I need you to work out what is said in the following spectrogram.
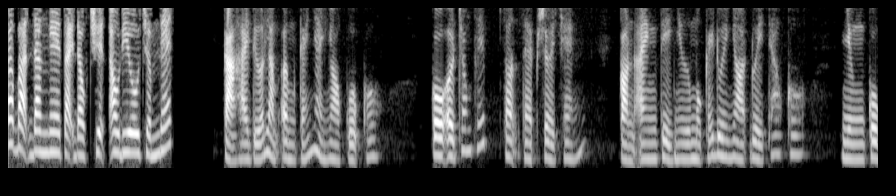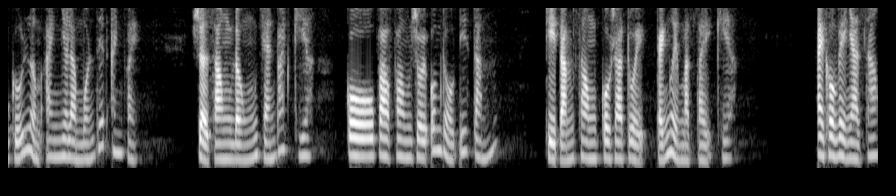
Các bạn đang nghe tại đọc chuyện audio.net Cả hai đứa làm ầm cái nhà nhỏ của cô. Cô ở trong bếp dọn dẹp rửa chén. Còn anh thì như một cái đuôi nhỏ đuổi theo cô. Nhưng cô cứ lườm anh như là muốn giết anh vậy. Rửa xong đống chén bát kia, cô vào phòng rồi ôm đồ đi tắm. Khi tắm xong cô ra đuổi cái người mặt dày kia. Anh không về nhà sao?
